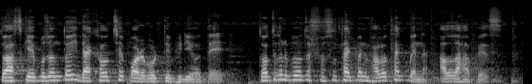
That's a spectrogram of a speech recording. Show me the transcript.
তো আজকে এ পর্যন্তই, দেখা হচ্ছে পরবর্তী ভিডিওতে। ততক্ষণ পর্যন্ত সুস্থ থাকবেন, ভালো থাকবেন, আল্লাহ হাফেজ।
